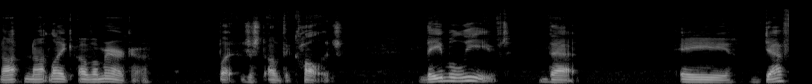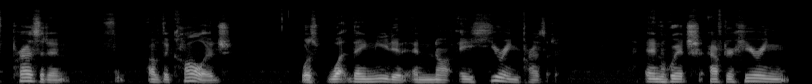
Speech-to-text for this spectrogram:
Not not like of America, but just of the college. They believed that a deaf president of the college was what they needed and not a hearing president. In which, after hearing,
